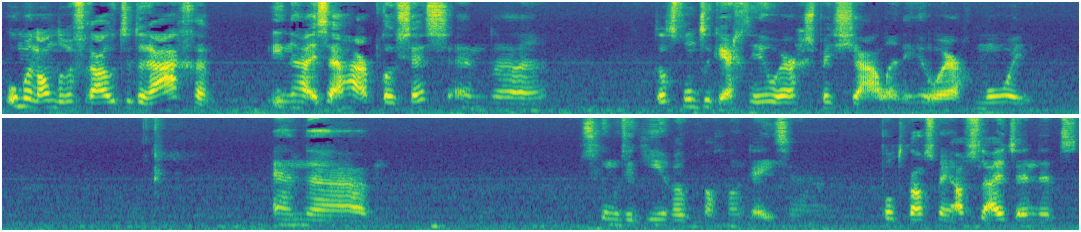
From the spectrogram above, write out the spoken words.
om een andere vrouw te dragen in haar, haar proces. En uh, dat vond ik echt heel erg speciaal en heel erg mooi. En uh, misschien moet ik hier ook wel gewoon deze podcast mee afsluiten. En het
